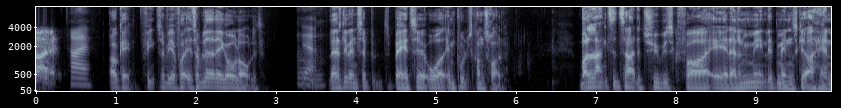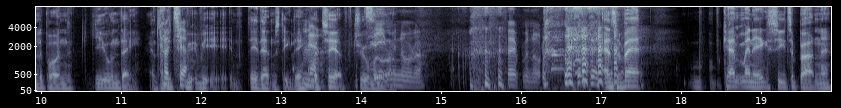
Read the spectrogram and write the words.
Hej. Hej. Okay, fint. Så vi har fået etableret, det ikke er ulovligt. Ja. Lad os lige vende til- tilbage til ordet impulskontrol. Hvor lang tid tager det typisk for et almindeligt menneske at handle på en given dag? Altså, Kvarter. Vi, vi, det er den stil, ikke? Ja. Kvarter, 20 10 minutter. minutter. 5 minutter. Altså, hvad kan man ikke sige til børnene,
